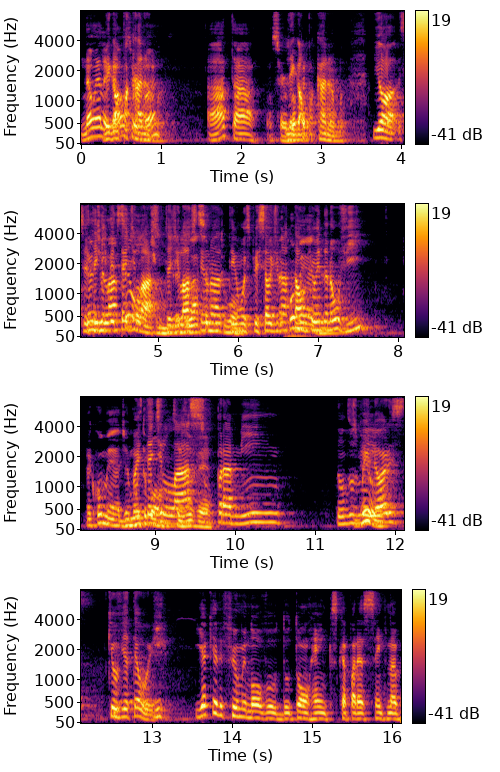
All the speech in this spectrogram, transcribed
Não é legal, legal pra Servan? caramba. Ah, tá. Legal pra caramba. E ó, você tem que ver Ted é Lasso. Ted Lasso tem, uma, tem um especial de é Natal comédia. que eu ainda não vi. É comédia, é Mas muito Ted bom. Lasso, pra mim, um dos Viu? melhores que eu vi até hoje. E, e, aquele filme novo do Tom Hanks que aparece sempre na,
